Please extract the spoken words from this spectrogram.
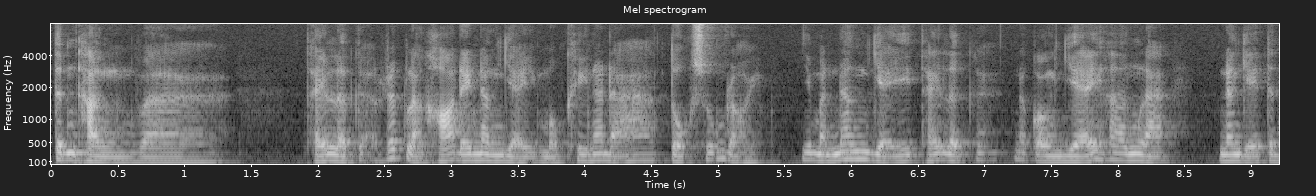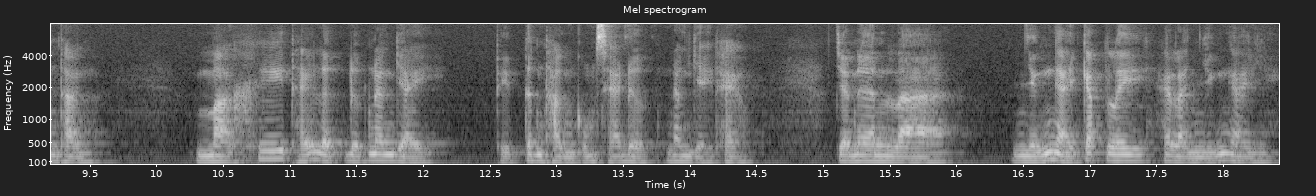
tinh thần và thể lực rất là khó để nâng dậy một khi nó đã tuột xuống rồi nhưng mà nâng dậy thể lực nó còn dễ hơn là nâng dậy tinh thần mà khi thể lực được nâng dậy thì tinh thần cũng sẽ được nâng dậy theo cho nên là những ngày cách ly hay là những ngày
